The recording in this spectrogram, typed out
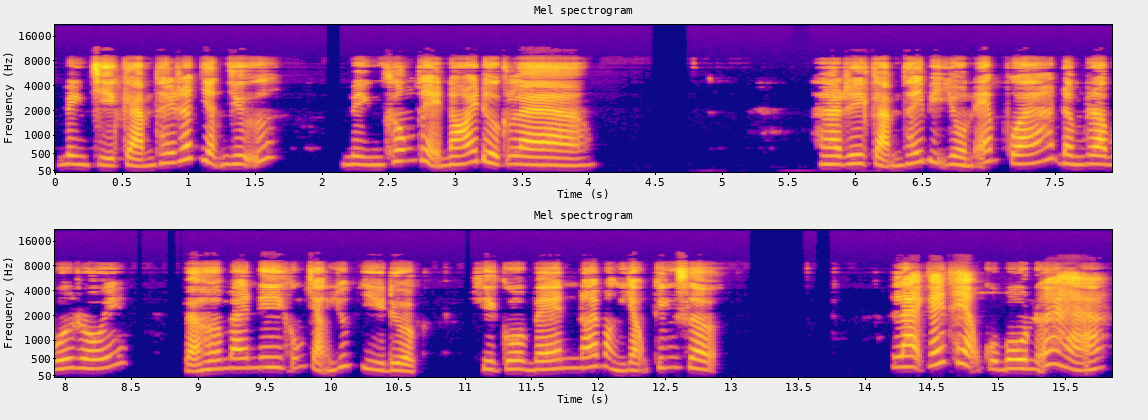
mình chỉ cảm thấy rất giận dữ. Mình không thể nói được là... Harry cảm thấy bị dồn ép quá, đâm ra bối rối, và Hermione cũng chẳng giúp gì được khi cô bé nói bằng giọng kinh sợ. Lại cái thẹo của bồ nữa hả?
